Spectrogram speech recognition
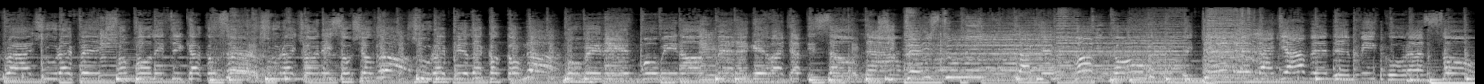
Should I try? Should I fix some political concern? Should I join a social club? Should I peel a coco? No. Moving in, moving on, merengue vaya sound now. She tastes to me like a honeycomb y tiene la llave de mi corazón.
